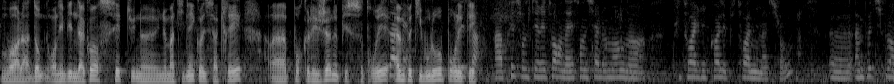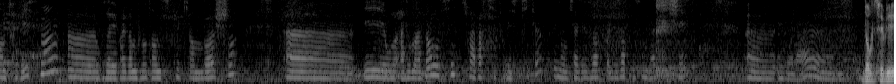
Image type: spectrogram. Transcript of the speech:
voilà, donc on est bien d'accord, c'est une, une, matinée consacrée pour que les jeunes puissent se trouver un petit boulot pour l'été. Après, sur le territoire, on a essentiellement plutôt agricole et plutôt animation. un petit peu en tourisme. vous avez par exemple l'Authentique qui embauche. Euh, et à Domazan aussi, sur la partie touristique. Et donc il y a des offres, les offres sont affichées. Euh, et voilà. Euh. Donc c'est bien,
